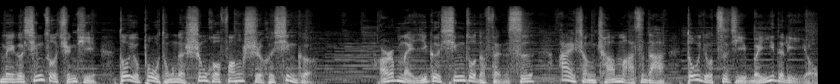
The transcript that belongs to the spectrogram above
每个星座群体都有不同的生活方式和性格，而每一个星座的粉丝爱上查马自达都有自己唯一的理由。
